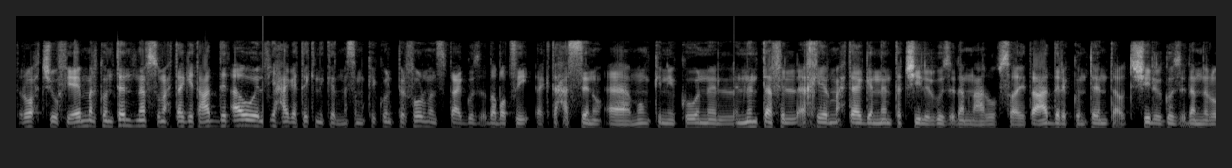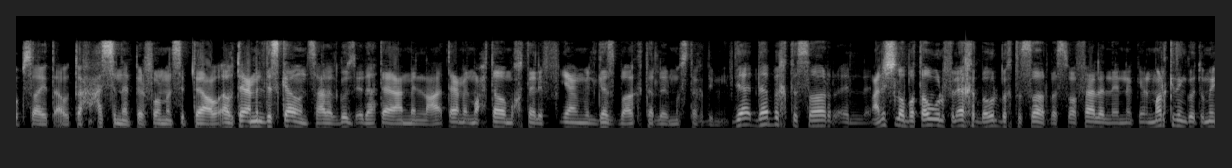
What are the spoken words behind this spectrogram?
تروح تشوف يا إما ال content نفسه محتاج يتعدل أو في حاجة technical مثلا ممكن يكون ال performance بتاع الجزء ده بطيء محتاج تحسنه. آه ممكن يكون ال... إن أنت في الأخير محتاج إن أنت تشيل الجزء ده من على ال website تعدل ال content أو تشيل الجزء ده من ال website أو تحسن ال performance بتاعه أو تعمل discounts على الجزء ده. تعمل تعمل محتوى مختلف يعمل جذب أكتر للمستخدمين. ده ده باختصار ال... معلش لو بطول في الآخر بقول باختصار بس هو فعلا لأن ال marketing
